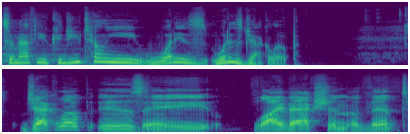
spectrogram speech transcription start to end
So Matthew, could you tell me what is what is Jackalope? Jackalope is a live action event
